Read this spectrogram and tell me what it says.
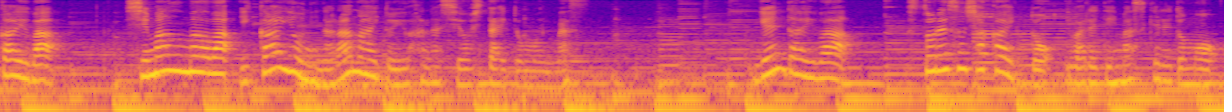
今回はシマウマは胃潰瘍にならないという話をしたいと思います。現代はストレス社会と言われていますけれども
